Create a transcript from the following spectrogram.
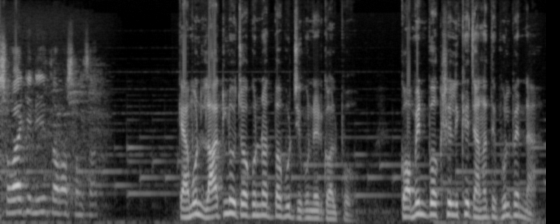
সবাইকে নিয়ে তো আমার সংসার। কেমন লাগল জগন্নাথবাবুর জীবনের গল্প? কমেন্ট বক্সে লিখে জানাতে ভুলবেন না।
